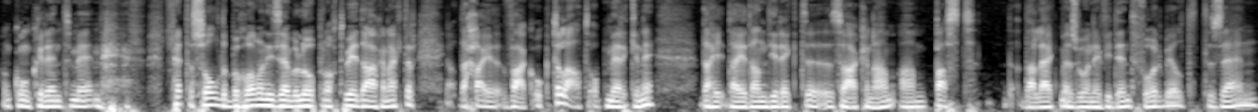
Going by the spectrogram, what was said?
een concurrent met, met, de solde begonnen is en we lopen nog twee dagen achter, ja, dat ga je vaak ook te laat opmerken. Hè? Dat, je, dat je dan direct uh, zaken aan, aanpast. Dat, dat lijkt me zo'n evident voorbeeld te zijn.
